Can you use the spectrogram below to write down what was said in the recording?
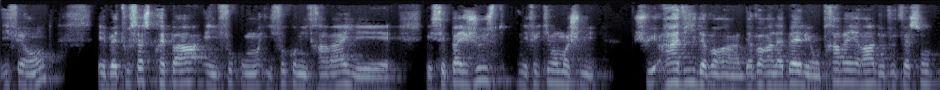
différentes, et eh ben tout ça se prépare et il faut qu'on il y travaille et, et c'est pas juste. Effectivement, moi je suis je suis ravi d'avoir un, d'avoir un label et on travaillera de toute façon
